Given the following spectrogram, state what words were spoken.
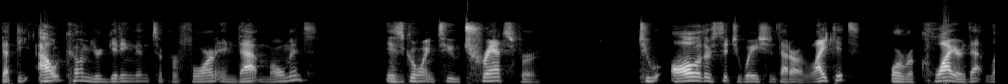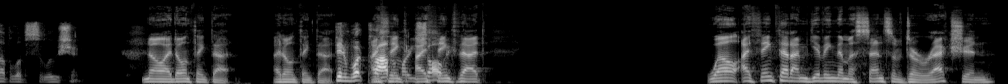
that the outcome you're getting them to perform in that moment is going to transfer to all other situations that are like it or require that level of solution. No, I don't think that. I don't think that. Then what I problem think are you solving? I think that Well, I think that I'm giving them a sense of direction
